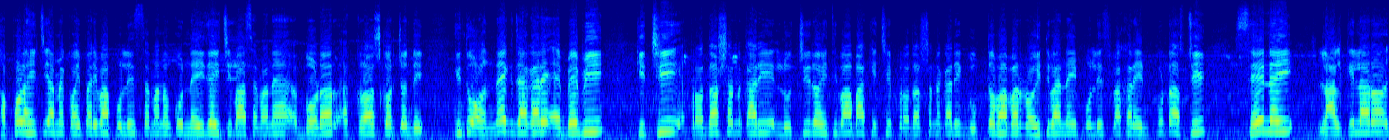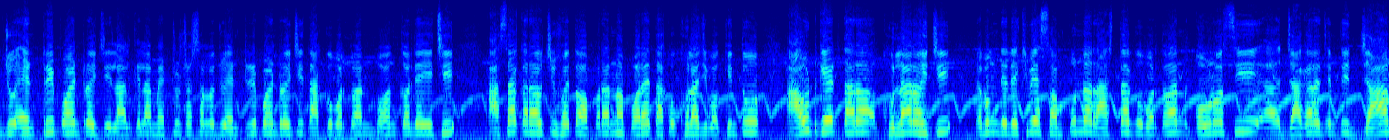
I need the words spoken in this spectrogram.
সফল হয়েছি আমি কইপারা পুলিশ সে নেই যাই বা সে বর্ডর ক্রস করছেন কিন্তু অনেক জায়গায় এবে କିଛି ପ୍ରଦର୍ଶନକାରୀ ଲୁଚି ରହିଥିବା ବା କିଛି ପ୍ରଦର୍ଶନକାରୀ ଗୁପ୍ତ ଭାବରେ ରହିଥିବା ନେଇ ପୋଲିସ ପାଖରେ ଇନପୁଟ୍ ଆସୁଛି ସେ ନେଇ ଲାଲକିଲ୍ଲାର ଯେଉଁ ଏଣ୍ଟ୍ରି ପଏଣ୍ଟ ରହିଛି ଲାଲକିଲ୍ଲା ମେଟ୍ରୋ ଷ୍ଟେସନର ଯେଉଁ ଏଣ୍ଟ୍ରି ପଏଣ୍ଟ ରହିଛି ତାକୁ ବର୍ତ୍ତମାନ ବନ୍ଦ କରିଦିଆଯାଇଛି ଆଶା କରାହେଉଛି ହୁଏତ ଅପରାହ୍ନ ପରେ ତାକୁ ଖୋଲାଯିବ କିନ୍ତୁ ଆଉଟ୍ ଗେଟ୍ ତାର ଖୋଲା ରହିଛି এবং দেখবে সম্পূর্ণ রাস্তাকে বর্তমান কৌশি জায়গার যেমি জাম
